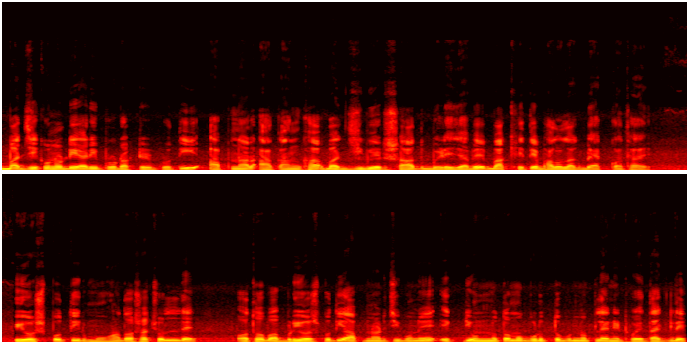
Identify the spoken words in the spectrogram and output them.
বা যে কোনো ডেয়ারি প্রোডাক্টের প্রতি আপনার আকাঙ্ক্ষা বা জীবের স্বাদ বেড়ে যাবে বা খেতে ভালো লাগবে এক কথায়। বৃহস্পতির মহাদশা চললে অথবা বৃহস্পতি আপনার জীবনে একটি অন্যতম গুরুত্বপূর্ণ প্ল্যানেট হয়ে থাকলে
